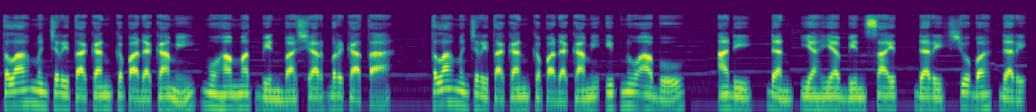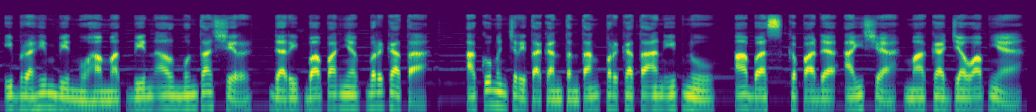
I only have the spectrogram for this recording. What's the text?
Telah menceritakan kepada kami, Muhammad bin Bashar berkata, telah menceritakan kepada kami Ibnu Abu, Adi, dan Yahya bin Said, dari Syubah, dari Ibrahim bin Muhammad bin Al-Muntashir, dari bapaknya, berkata, Aku menceritakan tentang perkataan Ibnu Abbas kepada Aisyah, maka jawabnya,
